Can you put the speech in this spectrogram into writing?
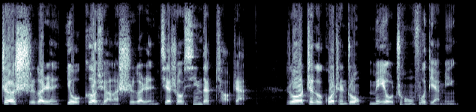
这十个人又各选了十个人接受新的挑战。若这个过程中没有重复点名，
